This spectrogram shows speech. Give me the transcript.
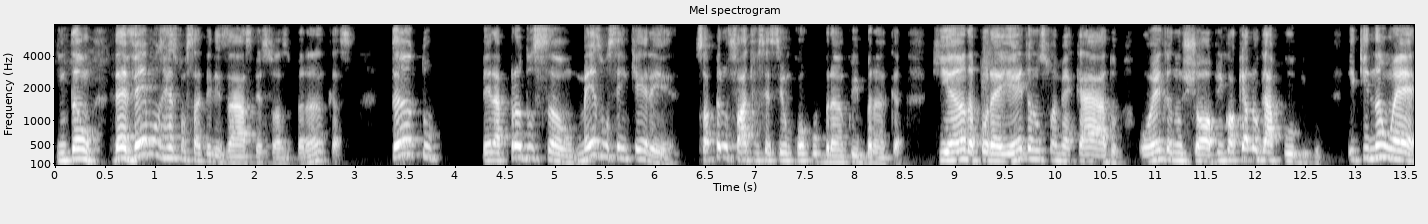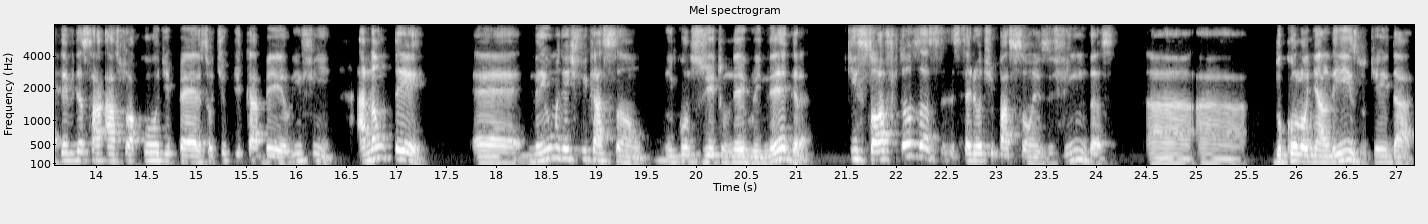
Então, devemos responsabilizar as pessoas brancas tanto pela produção, mesmo sem querer, só pelo fato de você ser um corpo branco e branca, que anda por aí, entra no supermercado, ou entra no shopping, em qualquer lugar público, e que não é, devido à sua cor de pele, seu tipo de cabelo, enfim, a não ter é, nenhuma identificação enquanto sujeito negro e negra, que sofre todas as estereotipações vindas do colonialismo que ainda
